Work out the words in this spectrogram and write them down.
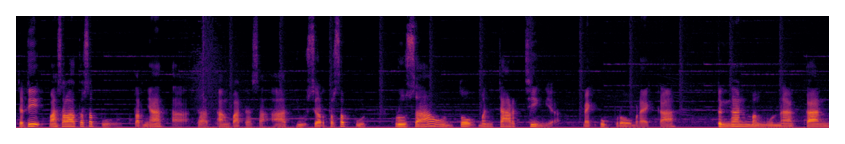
Jadi, masalah tersebut ternyata datang pada saat user tersebut berusaha untuk mencharging ya MacBook Pro mereka dengan menggunakan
